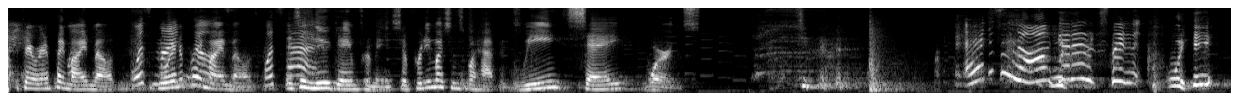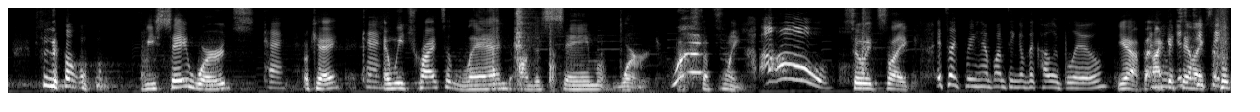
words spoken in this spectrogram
Okay, we're gonna play Mind Meld. What's Mind We're gonna play Meld? Mind Meld. What's that? It's a new game for me. So pretty much this is what happens. We say words. Is not gonna explaining it. We no. We say words, Okay. okay? Okay. And we try to land on the same word. That's the point. Oh, So it's like, it's like for example, I'm thinking of the color blue. yeah, but I could say just like keep saying-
